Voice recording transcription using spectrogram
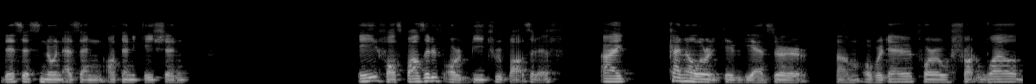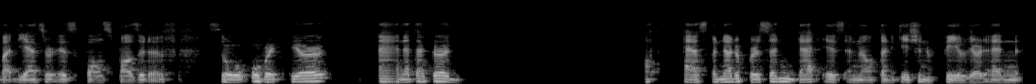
This is known as an authentication. A, false positive, or B, true positive. I kind of already gave the answer um, over there for a short while, but the answer is false positive. So over here, an attacker as another person, that is an authentication failure. And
